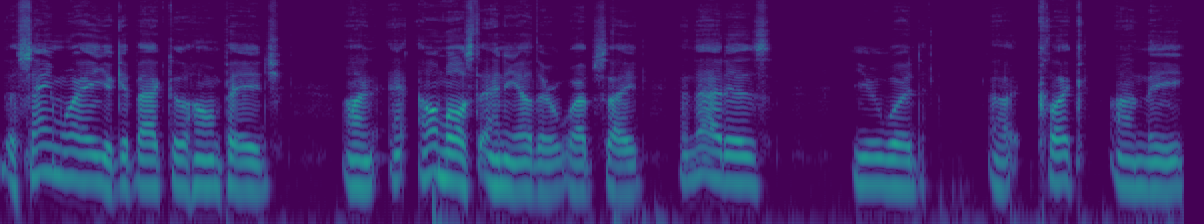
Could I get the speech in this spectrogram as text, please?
the same way you get back to the home page on almost any other website, and that is you would uh, click on the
